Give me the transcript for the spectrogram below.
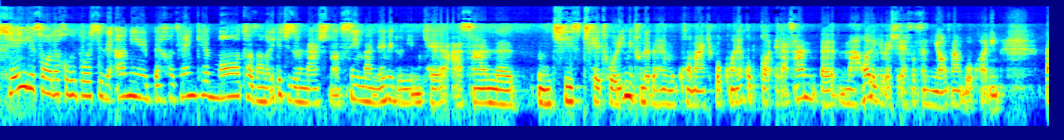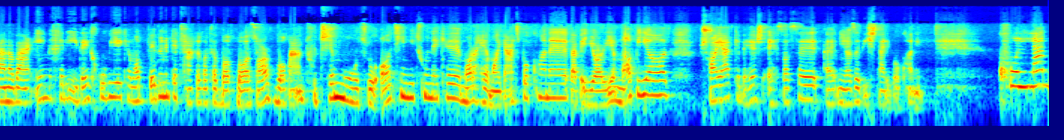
خیلی سوال خوبی پرسیده امیر به خاطر اینکه ما تا زمانی که چیزی رو نشناسیم و نمی‌دونیم که اصلا اون چیز چطوری می‌تونه به همون کمک بکنه خب قاعدتا محاله که بهش احساس نیازم بکنیم. بنابراین خیلی ایده خوبیه که ما بدونیم که تحقیقات با بازار واقعا تو چه موضوعاتی می‌تونه که ما رو حمایت بکنه و به یاری ما بیاد. شاید که بهش احساس نیاز بیشتری بکنیم. کلا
